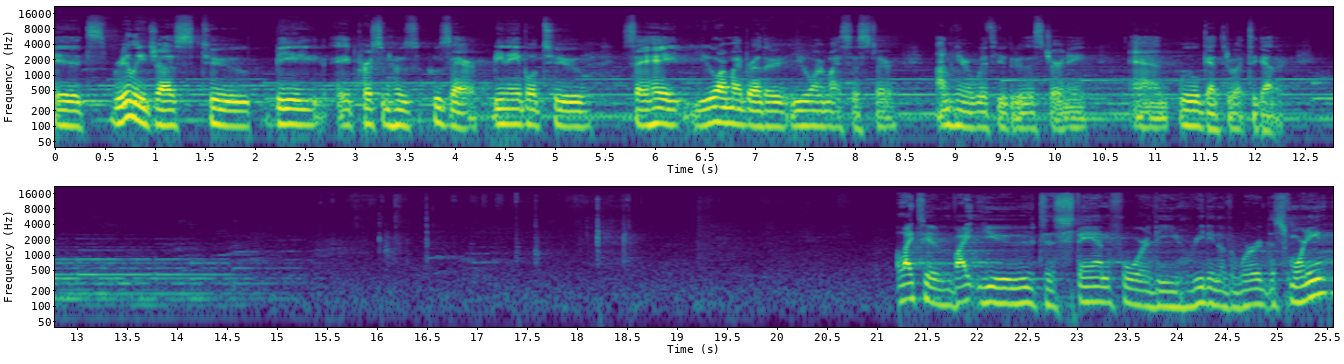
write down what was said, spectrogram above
it's really just to be a person who's, who's there, being able to say, hey, you are my brother, you are my sister, I'm here with you through this journey, and we will get through it together. I'd like to invite you to stand for the reading of the word this morning.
